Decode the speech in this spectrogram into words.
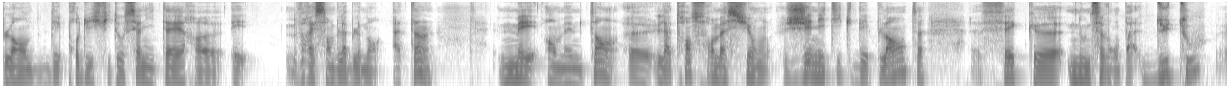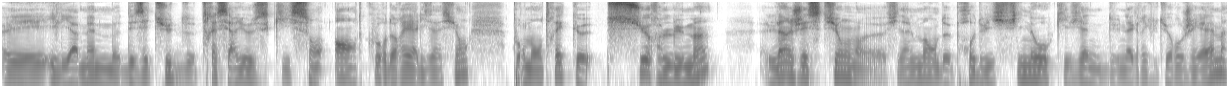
plan des produits phytosanitaires euh, est vraisemblablement atteint mais en même temps, euh, la transformation génétique des plantes fait que nous ne savons pas du tout, et il y a même des études très sérieuses qui sont en cours de réalisation pour montrer que sur l'humain, l'ingestion euh, finalement de produits finaux qui viennent d'une agriculture OGM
